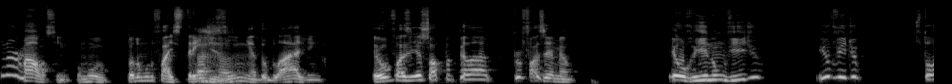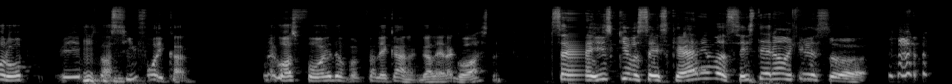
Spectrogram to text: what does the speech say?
normal, assim, como todo mundo faz, trendzinha, dublagem. Eu fazia só pela, por fazer mesmo. Eu ri num vídeo e o vídeo estourou e assim foi, cara. O negócio foi, eu falei, cara, a galera gosta. Se é isso que vocês querem, vocês terão isso.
